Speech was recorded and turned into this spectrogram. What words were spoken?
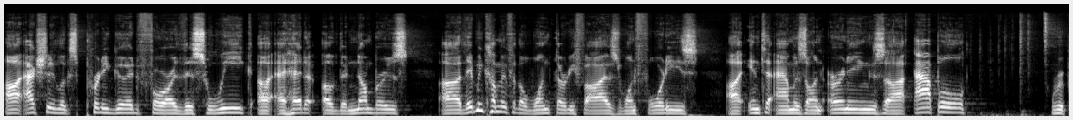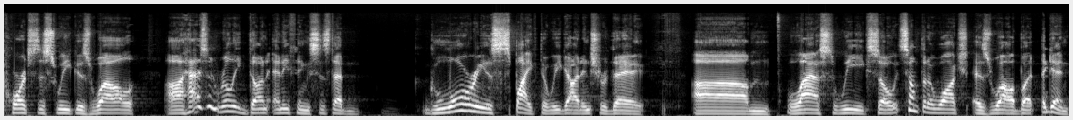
uh, actually looks pretty good for this week uh, ahead of their numbers. Uh, they've been coming for the 135s, 140s uh, into Amazon earnings. Uh, Apple reports this week as well. Uh, hasn't really done anything since that glorious spike that we got intraday um, last week. So it's something to watch as well. But again,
